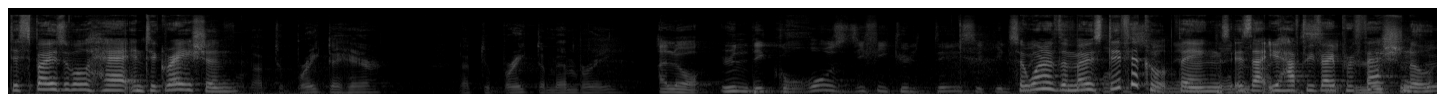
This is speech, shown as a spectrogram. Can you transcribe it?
disposable hair integration. Not to break the hair, not to break the membrane. Alors, une des grosses difficultés, c'est qu'il So one of the most difficult things is that you have to be very professional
